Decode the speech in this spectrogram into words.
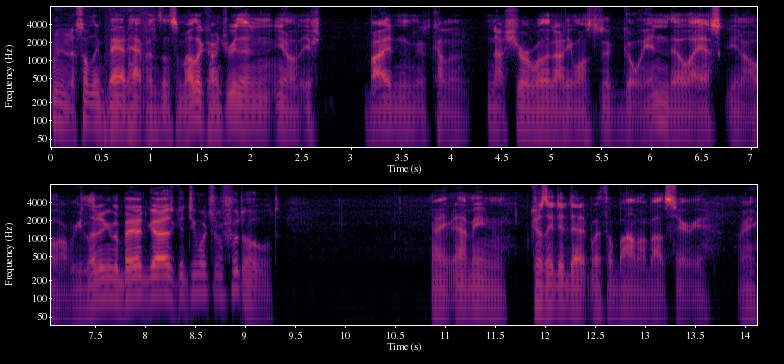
And if something bad happens in some other country, then you know if Biden is kind of not sure whether or not he wants to go in, they'll ask, you know, are we letting the bad guys get too much of a foothold? Right? I mean, because they did that with Obama about Syria, right?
